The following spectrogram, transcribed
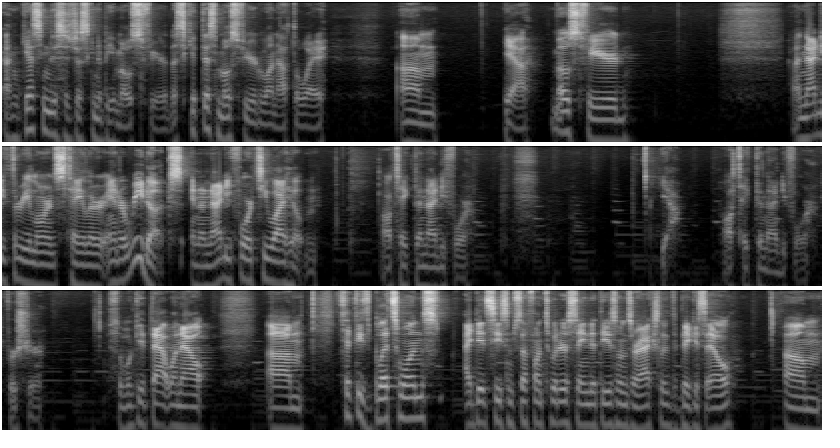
I'm guessing this is just gonna be most feared. Let's get this most feared one out the way. Um, yeah, most feared. A 93 Lawrence Taylor and a Redux and a 94 T.Y. Hilton. I'll take the 94. Yeah, I'll take the 94 for sure. So we'll get that one out. Um, let's hit these Blitz ones. I did see some stuff on Twitter saying that these ones are actually the biggest L. Um,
